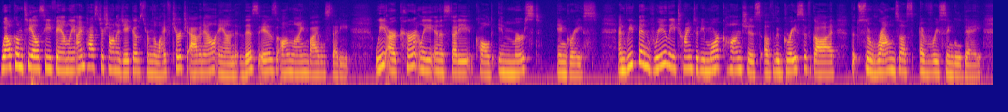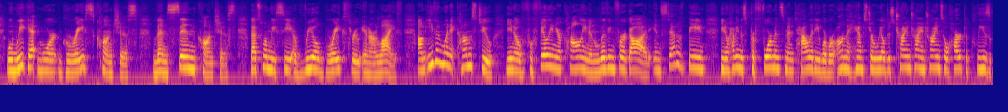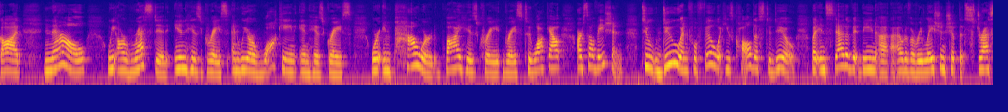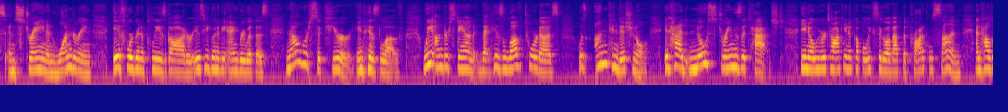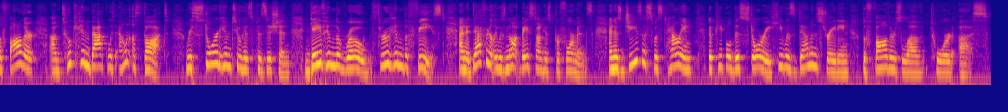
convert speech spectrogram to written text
Welcome, TLC family. I'm Pastor Shawna Jacobs from the Life Church Avenal, and this is Online Bible Study. We are currently in a study called Immersed in Grace. And we've been really trying to be more conscious of the grace of God that surrounds us every single day. When we get more grace conscious than sin conscious, that's when we see a real breakthrough in our life. Um, even when it comes to, you know, fulfilling your calling and living for God, instead of being, you know, having this performance mentality where we're on the hamster wheel just trying, trying, trying so hard to please God, now we are rested in His grace and we are walking in His grace. We're empowered by His grace to walk out our salvation, to do and fulfill what He's called us to do. But instead of it being a, out of a relationship that's stress and strain and wondering if we're going to please God or is He going to be angry with us, now we're secure in His love. We understand that His love toward us was unconditional. It had no strings attached. You know, we were talking a couple weeks ago about the prodigal son and how the father um, took him back without a thought, restored him to his position, gave him the robe, threw him the feast, and it definitely was not based on his performance. And as Jesus was telling the people this story, he was demonstrating the father's love toward us.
